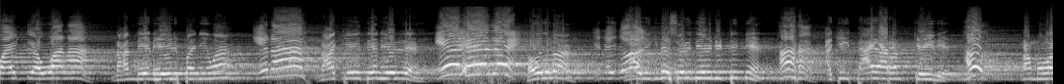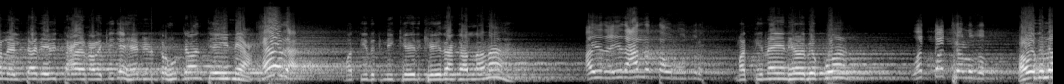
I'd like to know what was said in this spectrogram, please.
ವೈಟ್ ಅವ್ವಾನ. ನಂದೇನ್ ಹೇಳಿಪ್ಪ ನೀವ? ಏನ? ನಾ ಕೇಳಿದ್ದೇನ್ ಹೇಳ್ರಿ ಏನ್ ಹೇಳಿದೆ? ಹೌದಲ್ಲ? ಏನಿದು? ನಾ ವಿಘ್ನೇಶ್ವರಿ ದೇವಿನ ಇಟ್ಟಿದ್ನೆ ಹಾ ಹಾ. ಆಕೆಗೆ ತಾಯಾರ ಅಂತ ಕೇಳಿದೆ. ಹೌದು. ನಮ್ಮವ್ವ ಲಲಿತಾ ದೇವಿ ತಾಯಾರ ಆಕೆಗೆ ಹೆಣ್ಣಿನ ಹತ್ರ ಹುಟ್ಟ ಅಂತ ಹೇಳಿದ್ನೆ. ಹೇಳ್ದ ಮತ್ ಇದಕ್ ನೀ ಕೇಳಿದ್ ಕೇಳಿದಂಗಲ್ಲ ನಾನು ಐದು ಐದು ಅಲ್ಲತ್ತ ಅವ್ರು ಉತ್ತರ ಮತ್ ಇನ್ನ ಏನ್ ಹೇಳ್ಬೇಕು? ಒತ್ತೊತ್ತು ಹೇಳುದು. ಹೌದಲ್ಲ?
